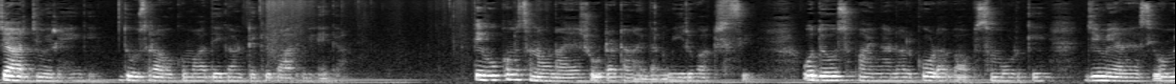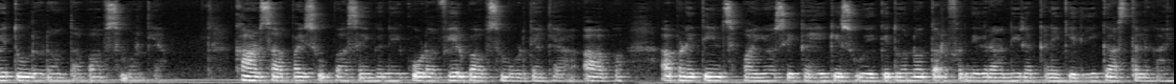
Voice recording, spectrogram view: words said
चार्ज में रहेंगे, दूसरा हुक्म आधे घंटे के बाद मिलेगा। ਤੇ ਹੁਕਮ ਸੁਣਾਉਣ ਆਇਆ ਛੋਟਾ ਥਾਣੇਦਾਰ ਮੀਰ ਬਖਸ਼ ਸੀ ਉਹ ਦੋ ਸਿਪਾਹੀਆਂ ਨਾਲ ਘੋੜਾ ਵਾਪਸ ਮੋੜ ਕੇ ਜਿਵੇਂ ਆਇਆ ਸੀ ਉਵੇਂ ਤੂਰ ਉਡਾਉਂਦਾ ਵਾਪਸ ਮੁੜ ਗਿਆ ਖਾਨ ਸਾਹਿਬ ਭਾਈ ਸੂਬਾ ਸਿੰਘ ਨੇ ਘੋੜਾ ਫਿਰ ਵਾਪਸ ਮੋੜਦਿਆਂ ਕਿਹਾ ਆਪ ਆਪਣੇ तीन सिपाहियों से कहे कि सुए के दोनों तरफ निगरानी रखने के लिए गश्त लगाएं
